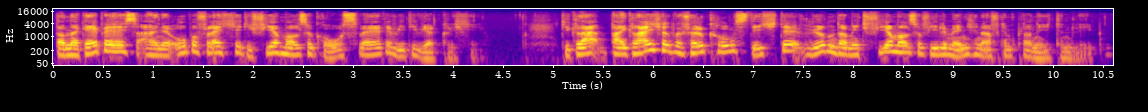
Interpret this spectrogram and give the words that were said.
dann ergäbe es eine Oberfläche, die viermal so groß wäre wie die wirkliche. Die, bei gleicher Bevölkerungsdichte würden damit viermal so viele Menschen auf dem Planeten leben.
